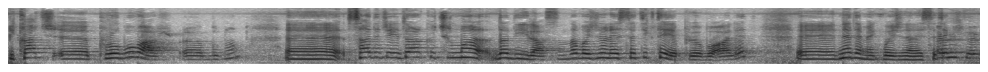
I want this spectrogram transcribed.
Birkaç e, probu var e, bunun. E, sadece idrar kaçırma da değil aslında. Vajinal estetik de yapıyor bu alet. E, ne demek vajinal estetik? Evet,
